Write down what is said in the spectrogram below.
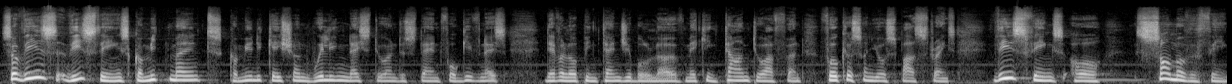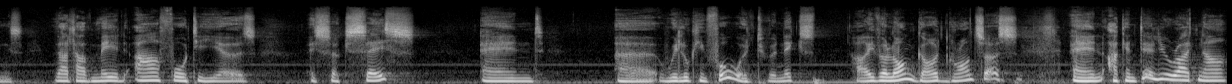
So these these things, commitment, communication, willingness to understand, forgiveness, developing tangible love, making time to have fun, focus on your spouse strengths. These things are some of the things that have made our 40 years a success and uh, we're looking forward to the next however long God grants us. And I can tell you right now,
